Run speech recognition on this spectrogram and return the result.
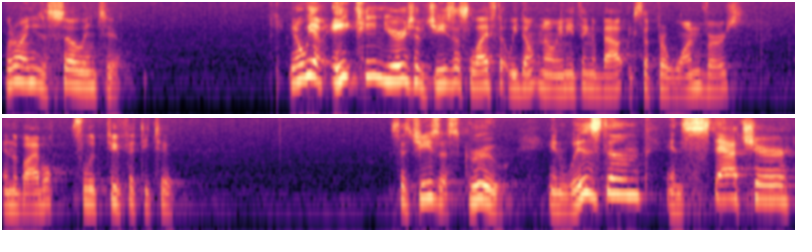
What do I need to sow into? You know, we have 18 years of Jesus' life that we don't know anything about except for one verse in the Bible. It's Luke 2:52. It says Jesus grew in wisdom, in stature,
